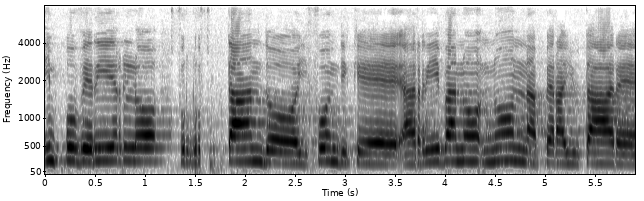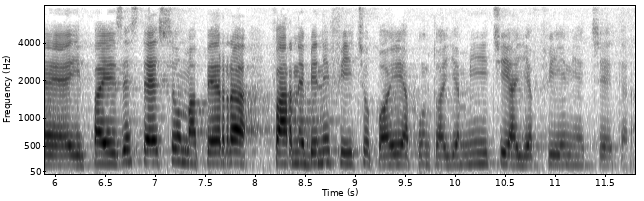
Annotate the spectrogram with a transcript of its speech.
impoverirlo sfruttando i fondi che arrivano non per aiutare il paese stesso ma per farne beneficio poi appunto agli amici, agli affini eccetera.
